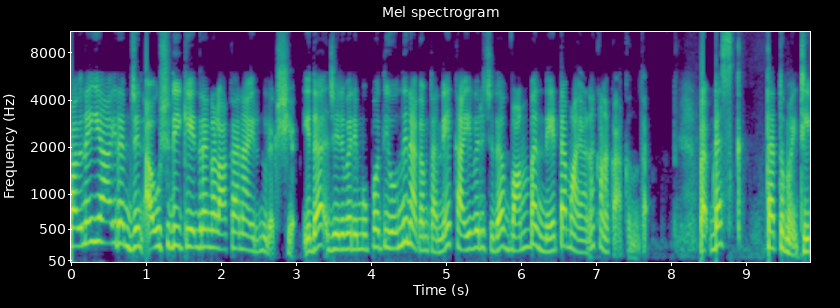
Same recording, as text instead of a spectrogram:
പതിനയ്യായിരം ജൻ ഔഷധി കേന്ദ്രങ്ങളാക്കാനായിരുന്നു ലക്ഷ്യം. ഇത് ജനുവരി മുപ്പത്തി ഒന്നിനകം തന്നെ കൈവരിച്ചത് വമ്പൻ നേട്ടമായാണ് കണക്കാക്കുന്നത്. വെബ് ഡെസ്ക് തത്തുമൈ ടി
